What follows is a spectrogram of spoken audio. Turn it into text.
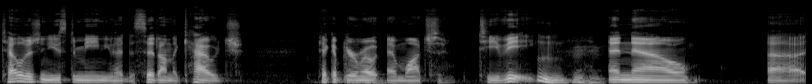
television used to mean you had to sit on the couch, pick up your remote, and watch TV. And now uh,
